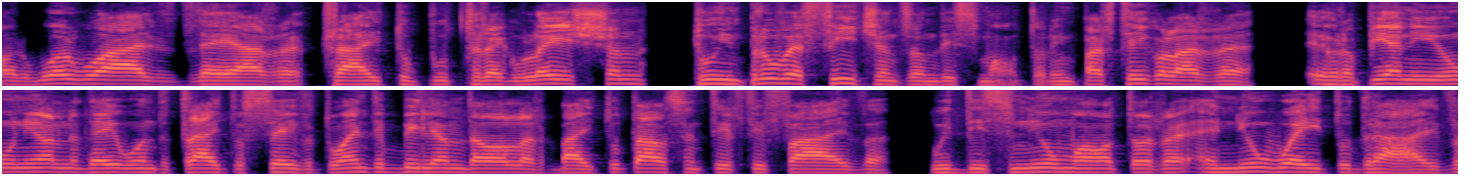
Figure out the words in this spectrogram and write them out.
or worldwide, they are trying to put regulation to improve efficiency on this motor. In particular, European Union, they want to try to save $20 billion by 2035 with this new motor, a new way to drive.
